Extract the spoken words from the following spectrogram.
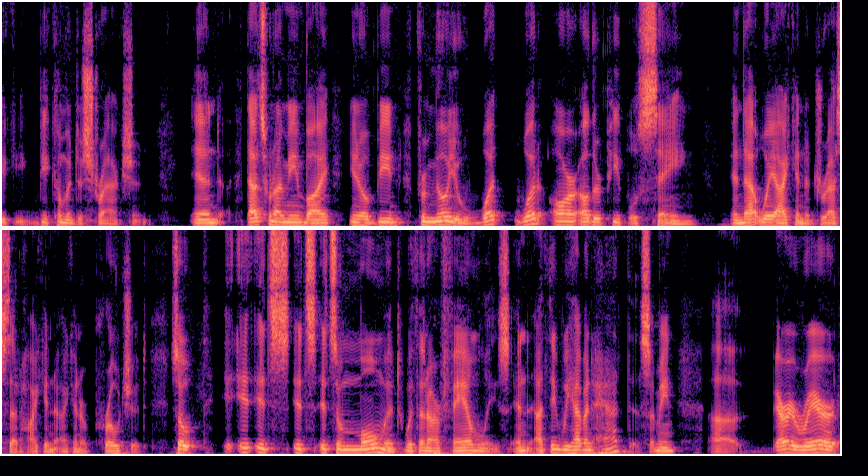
it can become a distraction. And that's what I mean by you know being familiar. What what are other people saying? And that way, I can address that. I can I can approach it. So it, it's it's it's a moment within our families, and I think we haven't had this. I mean. Uh, very rare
